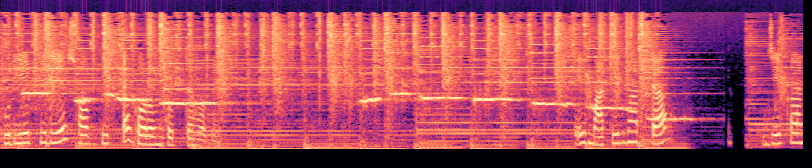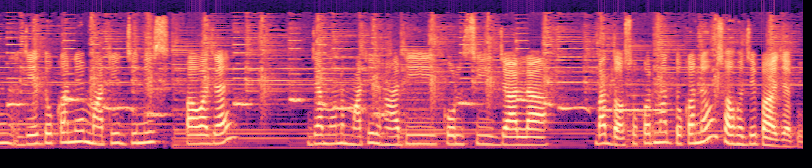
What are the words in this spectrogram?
ঘুরিয়ে ফিরিয়ে সব দিকটা গরম করতে হবে। এই মাটির ভাতটা যেখান যে দোকানে মাটির জিনিস পাওয়া যায়, যেমন মাটির হাঁড়ি, কলসি, জ্বালা বা দশকর্মার দোকানেও সহজে পাওয়া যাবে।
